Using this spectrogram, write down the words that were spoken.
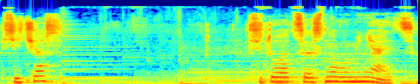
Сейчас ситуация снова меняется,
